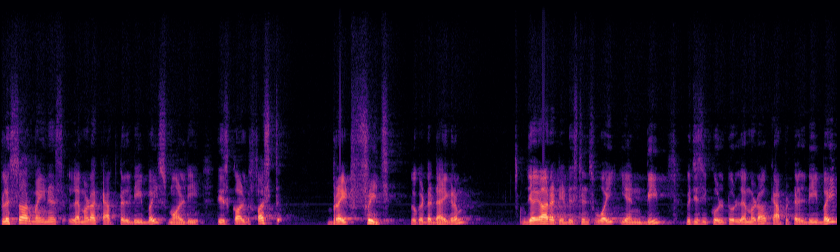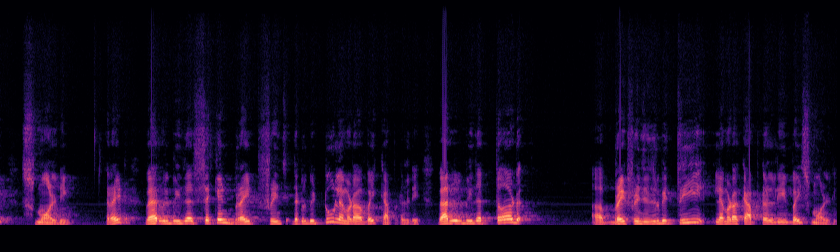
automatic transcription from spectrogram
plus or minus lambda capital D by small d. This is called first bright fringe. Look at the diagram. they are at a distance y n b which is equal to lambda capital D by small d right? Where will be the second bright fringe? That will be 2 lambda by capital D. Where will be the third uh, bright fringe? It will be 3 lambda capital D by small d.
